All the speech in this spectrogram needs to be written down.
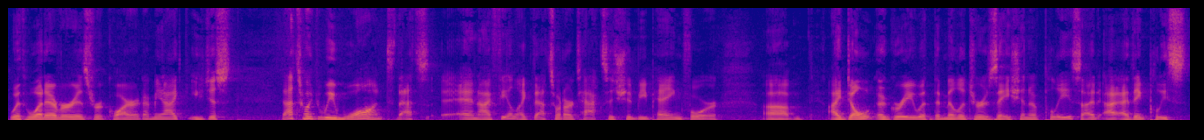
with whatever is required. I mean, I you just that's what we want. That's and I feel like that's what our taxes should be paying for. Um, I don't agree with the militarization of police. I, I, I think police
